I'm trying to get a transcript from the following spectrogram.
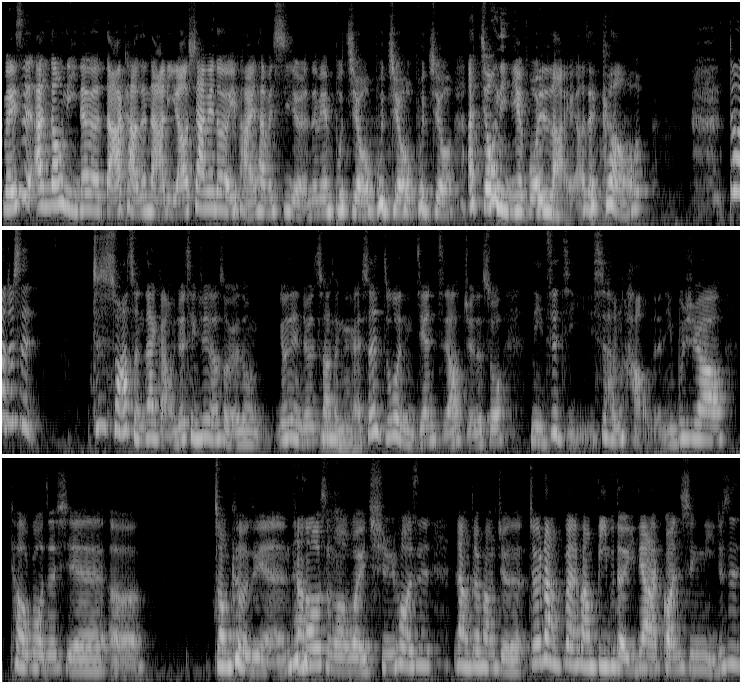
每一次安东尼那个打卡在哪里，然后下面都有一排他们系的人那边不揪不揪不揪啊，揪你你也不会来啊，在搞，对啊，就是。就是刷存在感，我觉得情绪勒索有一种有点就是刷存在感。所以如果你今天只要觉得说你自己是很好的，你不需要透过这些呃装可怜，然后什么委屈，或者是让对方觉得，就让对方逼不得已一定要来关心你，就是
